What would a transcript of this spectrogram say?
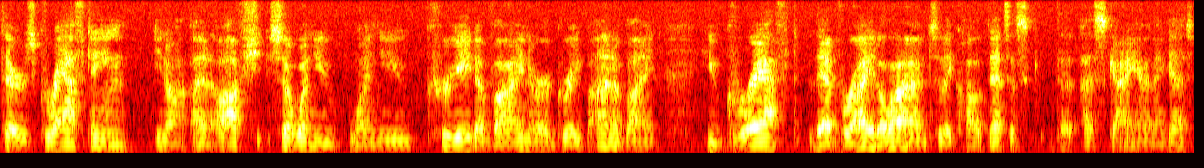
there's grafting, you know, an offshoot. So when you when you create a vine or a grape on a vine, you graft that varietal on. So they call it that's a a scion, I guess,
